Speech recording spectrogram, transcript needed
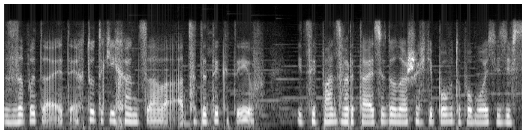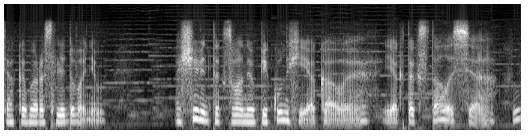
Запитаєте, хто такий Ханзава, а це детектив. І цей пан звертається до наших типов в допомозі зі всякими розслідуваннями. А ще він так званий опікун Хіякави. Як так сталося? Ну,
